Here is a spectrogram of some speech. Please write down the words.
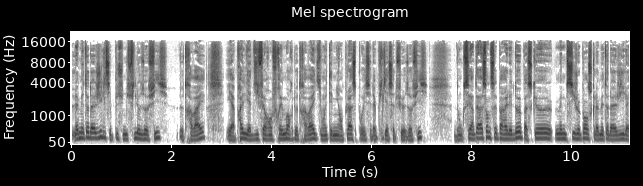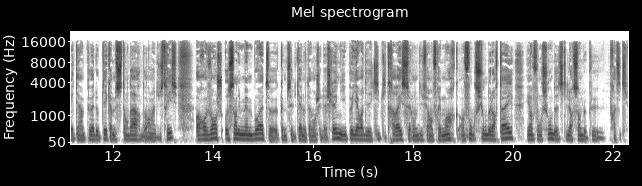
La méthode agile, c'est plus une philosophie de travail. Et après, il y a différents frameworks de travail qui ont été mis en place pour essayer d'appliquer cette philosophie. Donc c'est intéressant de séparer les deux parce que même si je pense que la méthode agile a été un peu adoptée comme standard dans l'industrie, en revanche, au sein d'une même boîte, euh, comme c'est le cas notamment chez Dashlane, il peut y avoir des équipes qui travaillent selon différents frameworks en fonction de leur taille et en fonction de ce qui leur semble le plus pratique.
